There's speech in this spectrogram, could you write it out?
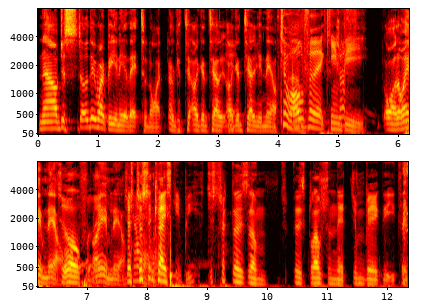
no, just uh, there won't be any of that tonight. I can, t- I can tell you. I can tell you now. Too old for that, Kempy. Oh, I am now. Too old for I that. I am now. Just, just in case, Gimpy, just check those um, check those gloves and that gym bag that you take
